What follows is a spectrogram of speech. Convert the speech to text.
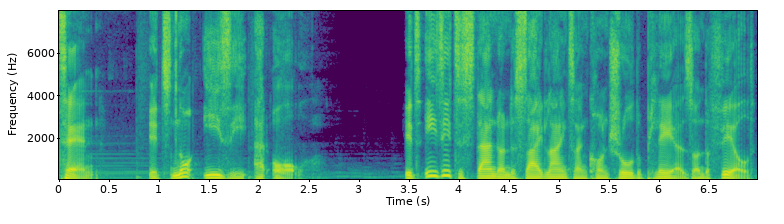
10. It's not easy at all. It's easy to stand on the sidelines and control the players on the field,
